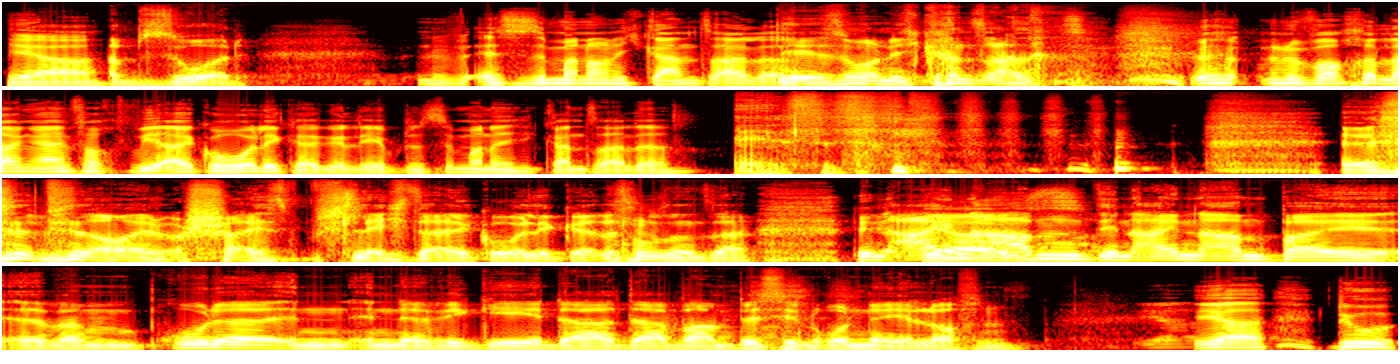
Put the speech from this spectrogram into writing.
Ja, Absurd. es ist immer noch nicht ganz alle. Nee, so nicht ganz alles. Wir haben eine Woche lang einfach wie Alkoholiker gelebt, das ist immer noch nicht ganz alle. Es ist, Wir sind auch einfach scheiß schlechte Alkoholiker, das muss man sagen. Den einen Ja, Abend, den einen Abend bei äh, beim Bruder in, in der WG, da, da war ein bisschen runtergelaufen. Ja, du,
